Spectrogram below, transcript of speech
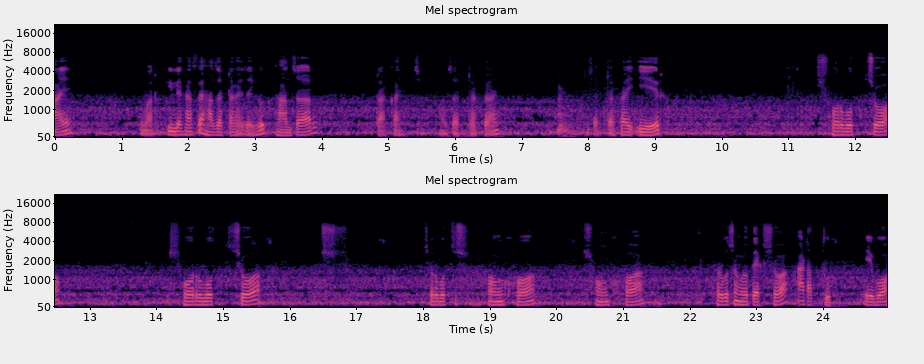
আয়, তোমার কি লেখা আছে? হাজার টাকায় যাই হোক, হাজার টাকায়, হাজার টাকায় হাজার টাকায় এর সর্বোচ্চ সর্বোচ্চ সর্বোচ্চ সংখ্যা সংখ্যা, সর্বোচ্চ সংখ্যা হতো একশো আটাত্তর এবং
